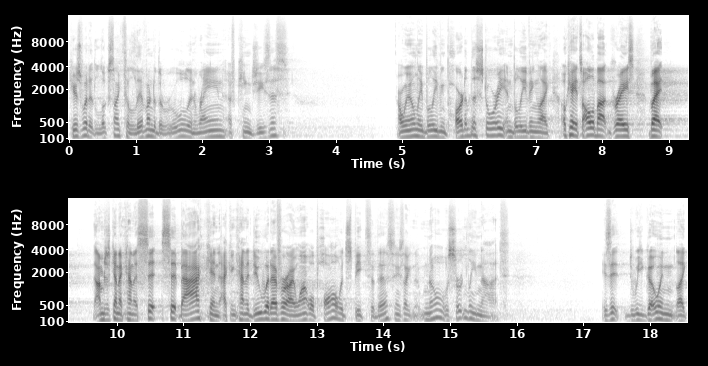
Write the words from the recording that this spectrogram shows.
here's what it looks like to live under the rule and reign of King Jesus? Are we only believing part of the story and believing, like, okay, it's all about grace, but I'm just going to kind of sit sit back and I can kind of do whatever I want. Well, Paul would speak to this, and he's like, no, certainly not. Is it? Do we go and like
